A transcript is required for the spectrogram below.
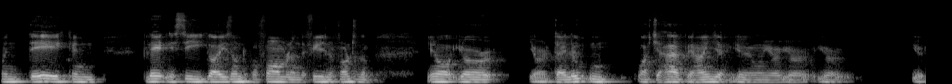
when they can blatantly see guys underperforming on the field in front of them, you know, you're you're diluting what you have behind you. You know, you're you're you're you're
